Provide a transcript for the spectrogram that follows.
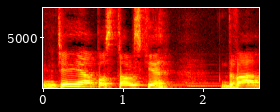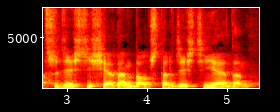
dzieje apostolskie 2:37 do 41.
